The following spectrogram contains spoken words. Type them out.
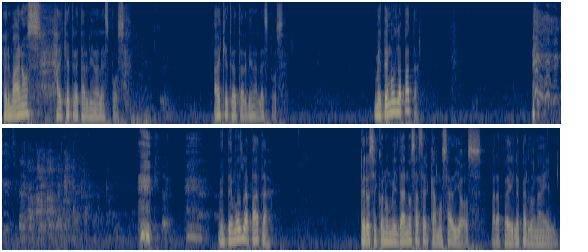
Hermanos, hay que tratar bien a la esposa. Hay que tratar bien a la esposa. Metemos la pata. Metemos la pata. Pero si con humildad nos acercamos a Dios para pedirle perdón a Él,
